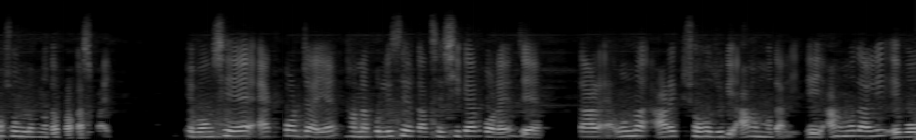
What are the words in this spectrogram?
অসংলগ্নতা প্রকাশ পায়। এবং সে এক পর্যায়ে থানা পুলিশের কাছে স্বীকার করে যে তার অন্য আরেক সহযোগী আহমদ আলী। এই আহমদ আলী এবং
